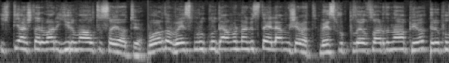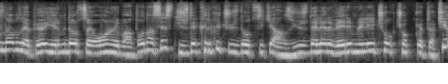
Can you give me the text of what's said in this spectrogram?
İhtiyaçları var 26 sayı atıyor. Bu arada Westbrook'lu Denver Nuggets da elenmiş evet. Westbrook playofflarda ne yapıyor? Triple double yapıyor. 24 sayı 10 rebound 10 asist. %43 %32 yalnız. Yüzdeleri verimliliği çok çok kötü. Ki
